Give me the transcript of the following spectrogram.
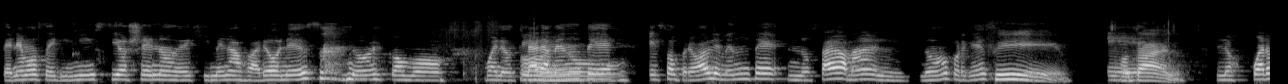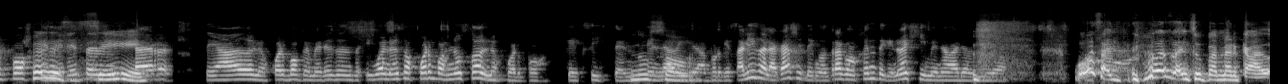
tenemos el inicio lleno de Jimenas varones, ¿no? Es como, bueno, claramente eso probablemente nos haga mal, ¿no? Porque es... Sí, eh, total los cuerpos que merecen ser teados, los cuerpos que merecen ser... Y bueno, esos cuerpos no son los cuerpos que existen en la vida, porque salís a la calle y te encontrás con gente que no es Jimena Barón, digo. Vos vas al, supermercado,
